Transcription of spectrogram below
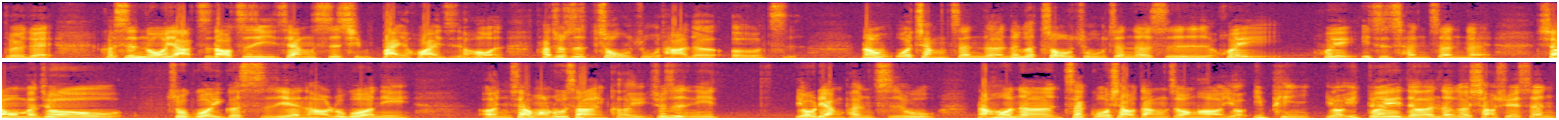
对不对？可是挪亚知道自己这样事情败坏之后，他就是咒诅他的儿子。那我讲真的，那个咒诅真的是会。会一直成真的，像我们就做过一个实验哈，如果你呃你在网络上也可以，就是你有两盆植物，然后呢在国小当中哈，有一瓶有一堆的那个小学生，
